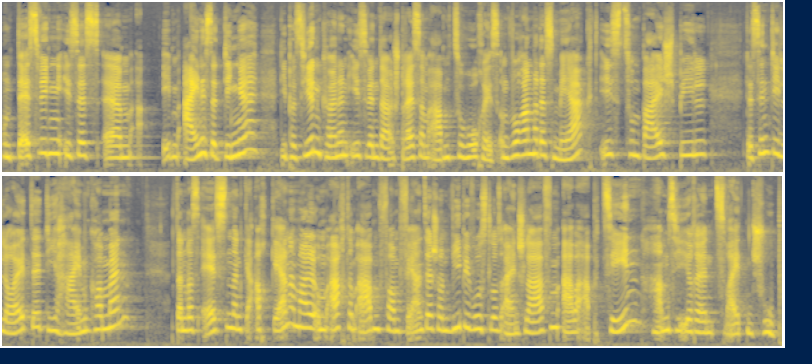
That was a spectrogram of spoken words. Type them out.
Und deswegen ist es ähm, eben eines der Dinge, die passieren können, ist, wenn der Stress am Abend zu hoch ist. Und woran man das merkt, ist zum Beispiel, das sind die Leute, die heimkommen, dann was essen, dann auch gerne mal um acht am Abend vorm Fernseher schon wie bewusstlos einschlafen, aber ab zehn haben sie ihren zweiten Schub.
